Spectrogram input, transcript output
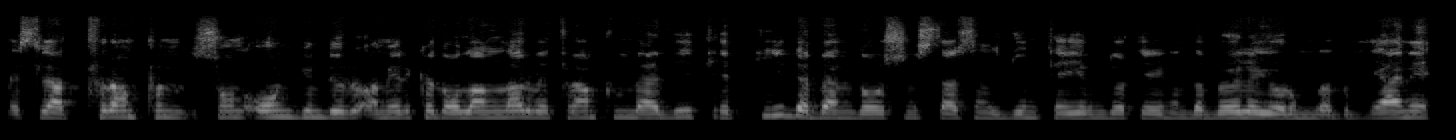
mesela Trump'ın son 10 gündür Amerika'da olanlar ve Trump'ın verdiği tepkiyi de ben doğrusunu isterseniz dün T24 yayınında böyle yorumladım. Yani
